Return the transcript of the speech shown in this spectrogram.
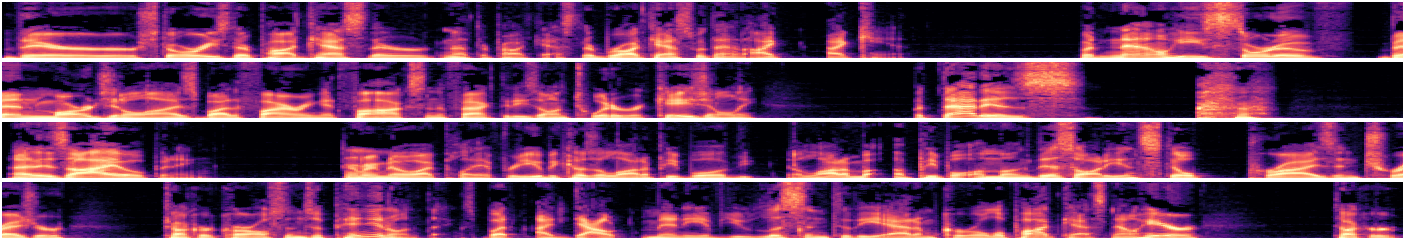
their stories, their podcasts, their not their podcasts, their broadcasts with that? I I can't. But now he's sort of been marginalized by the firing at Fox and the fact that he's on Twitter occasionally. But that is that is eye opening. I don't know I play it for you because a lot of people, have, a lot of uh, people among this audience still prize and treasure Tucker Carlson's opinion on things. But I doubt many of you listen to the Adam Carolla podcast. Now, here, Tucker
